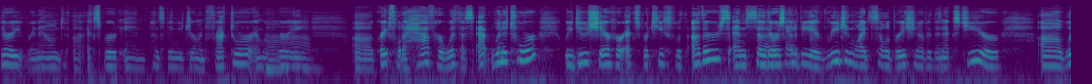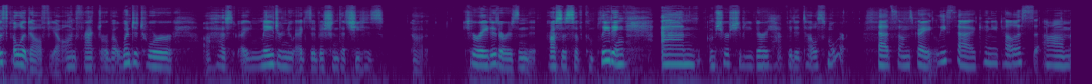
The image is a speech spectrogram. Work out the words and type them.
very renowned uh, expert in Pennsylvania German Fraktur, and we're ah. very uh, grateful to have her with us at Winterthur. We do share her expertise with others, and so okay. there's going to be a region wide celebration over the next year uh, with Philadelphia on Fraktur. But Winterthur uh, has a major new exhibition that she has uh, curated or is in the process of completing, and I'm sure she'd be very happy to tell us more. That sounds great. Lisa, can you tell us um,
